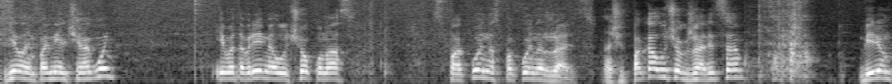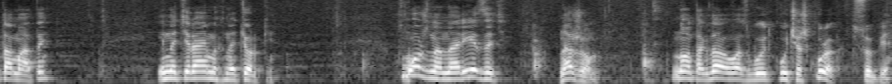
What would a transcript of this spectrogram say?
Делаем помельче огонь. И в это время лучок у нас спокойно-спокойно жарится. Значит, пока лучок жарится, берем томаты и натираем их на терке. Можно нарезать ножом. Но тогда у вас будет куча шкурок в супе,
